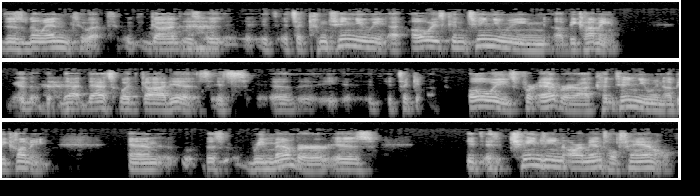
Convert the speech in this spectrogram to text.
there's no end to it. God is, it, it's a continuing, always continuing uh, becoming. Yeah. That that's what God is. It's uh, it's a, always forever a continuing a becoming, and this remember is it, it's changing our mental channel.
